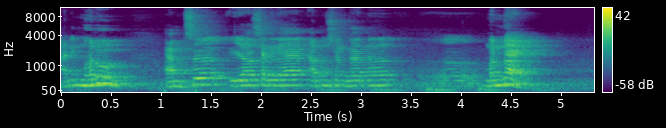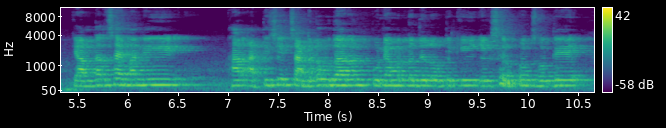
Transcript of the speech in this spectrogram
आणि म्हणून आमचं या सगळ्या अनुषंगानं म्हणणं आहे की आमदार साहेबांनी फार अतिशय चांगलं उदाहरण पुण्यामधलं दिलं होतं की एक सरपंच होते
